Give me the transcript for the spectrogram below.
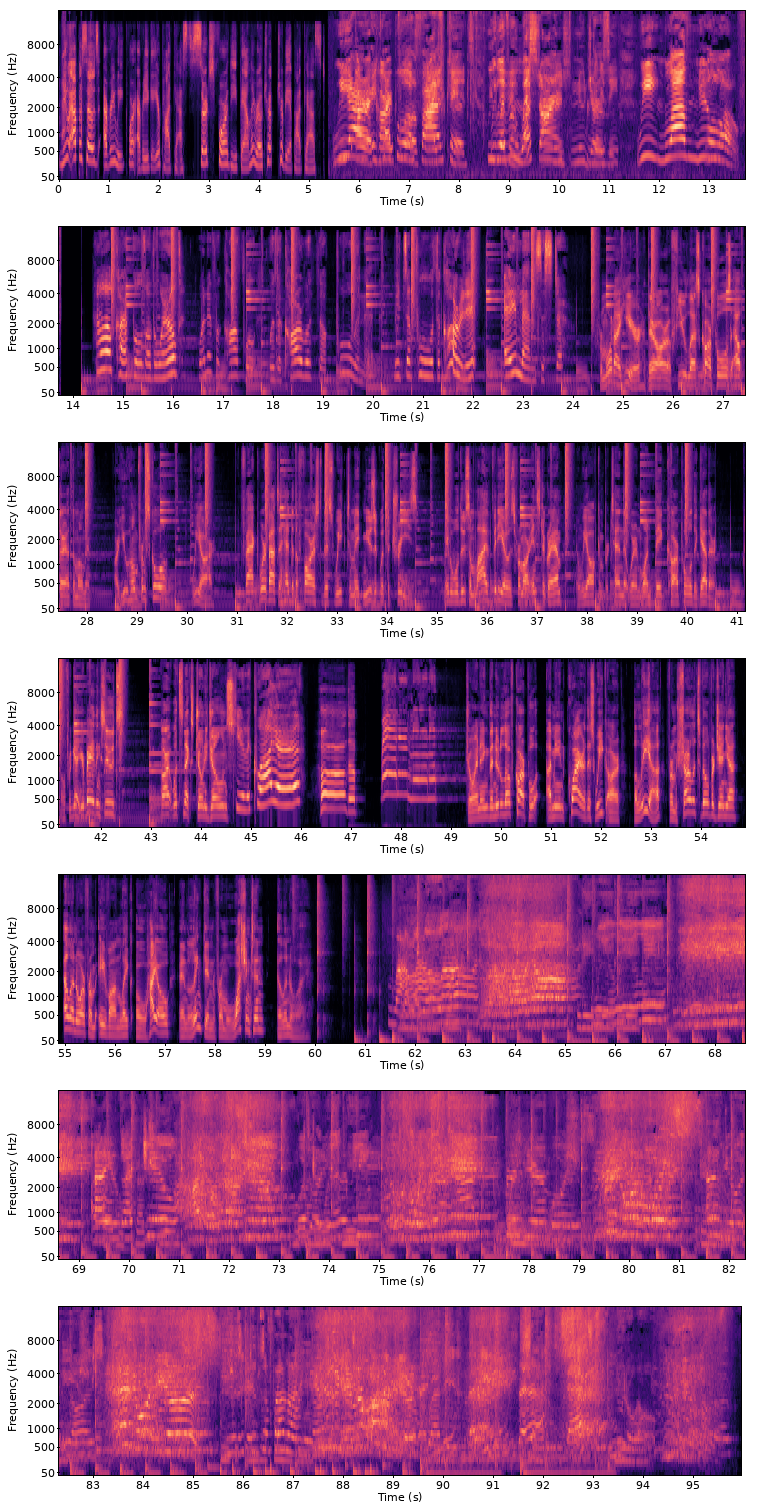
New episodes every week wherever you get your podcasts. Search for the Family Road Trip Trivia Podcast. We are a carpool of five kids. We live in West Orange, New Jersey. We love noodle loaf. Hello, carpools of the world. What if a carpool was a car with a pool in it? It's a pool with a car in it? Amen, sister. From what I hear, there are a few less carpools out there at the moment. Are you home from school? We are. In fact, we're about to head to the forest this week to make music with the trees. Maybe we'll do some live videos from our Instagram and we all can pretend that we're in one big carpool together. Don't forget your bathing suits. All right, what's next, Joni Jones? Cue the choir. Hold up. Joining the Noodle Loaf carpool, I mean choir this week are Aaliyah from Charlottesville, Virginia, Eleanor from Avon Lake, Ohio, and Lincoln from Washington, Illinois. La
